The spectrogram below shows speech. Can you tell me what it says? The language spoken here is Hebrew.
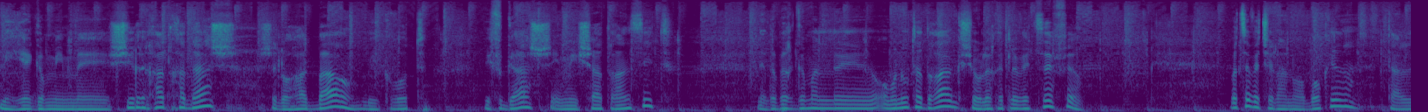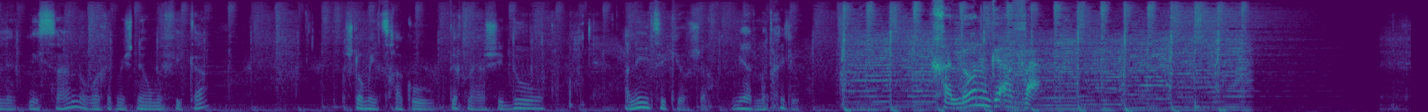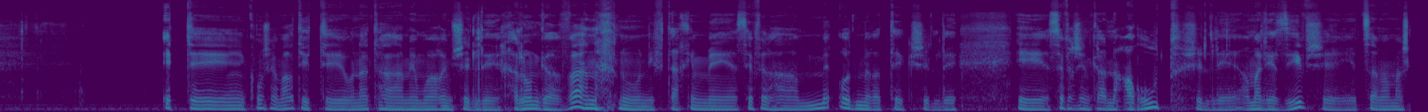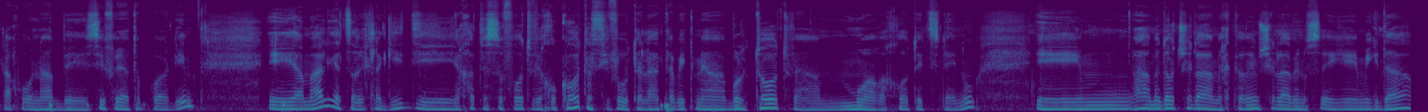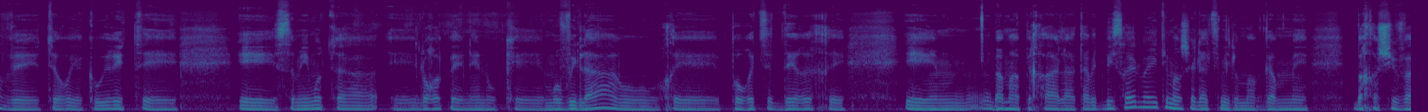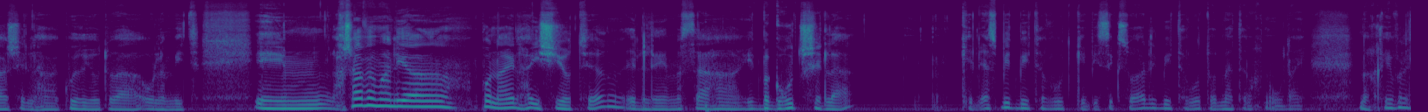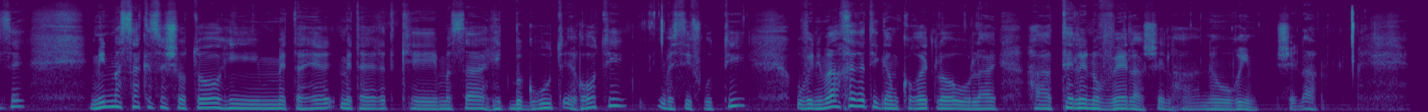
נהיה גם עם אה, שיר אחד חדש של אוהד בר בעקבות מפגש עם אישה טרנסית. נדבר גם על uh, אומנות הדרג שהולכת לבית ספר. בצוות שלנו הבוקר, טל ניסן, עורכת משנה ומפיקה. שלומי יצחק הוא טכנאי השידור. אני איציק יושע. מיד מתחילים. חלון גאווה את, uh, כמו שאמרתי, את uh, עונת הממוארים של uh, חלון גאווה, אנחנו נפתח עם הספר המאוד מרתק של, הספר שנקרא נערות של עמליה זיו, שיצא ממש לאחרונה בספריית הפועלים. עמליה, צריך להגיד, היא אחת הסופרות וחוקרות הספרות הלהט"בית מהבולטות והמוערכות אצלנו. העמדות שלה, המחקרים שלה בנושאי מגדר ותיאוריה קווירית, אה, שמים אותה אה, לא רק בעינינו כמובילה או כפורצת דרך אה, במהפכה הלהט"בית בישראל, והייתי מרשה לעצמי לומר גם בחשיבה של הקוויריות העולמית. עכשיו עמליה פונה אל האישי יותר, אל מסע ההתבגרות שלה. כלסבית בהתהוות, כביסקסואלית בהתהוות, עוד מעט אנחנו אולי נרחיב על זה. מין מסע כזה שאותו היא מתאר, מתארת כמסע התבגרות אירוטי וספרותי, ובנימה אחרת היא גם קוראת לו אולי הטלנובלה של הנעורים שלה.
